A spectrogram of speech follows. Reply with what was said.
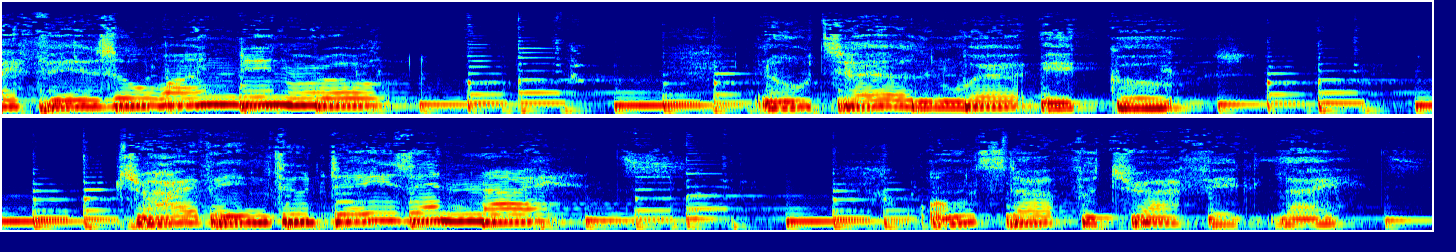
Life is a winding road, no telling where it goes. Driving through days and nights, won't stop for traffic lights.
